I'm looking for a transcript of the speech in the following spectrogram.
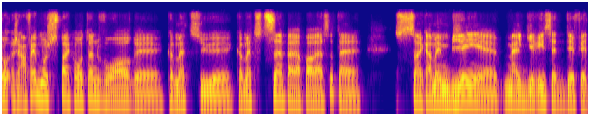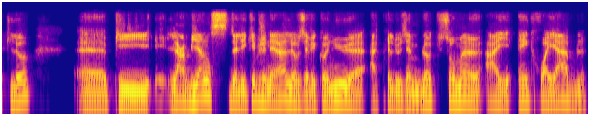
en fait, moi, je suis super content de voir euh, comment, tu, comment tu te sens par rapport à ça. tu te sens quand même bien malgré cette défaite-là. Puis l'ambiance de l'équipe générale, vous avez connu après le deuxième bloc sûrement un high incroyable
